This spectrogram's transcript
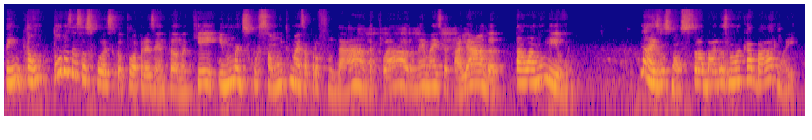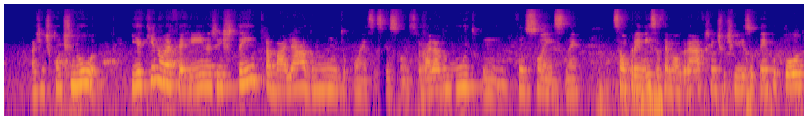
tem, então, todas essas coisas que eu estou apresentando aqui, e numa discussão muito mais aprofundada, claro, né, mais detalhada, tá lá no livro. Mas os nossos trabalhos não acabaram aí. A gente continua. E aqui na UFRN a gente tem trabalhado muito com essas questões, trabalhado muito com funções, né? São premissas demográficas, a gente utiliza o tempo todo.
